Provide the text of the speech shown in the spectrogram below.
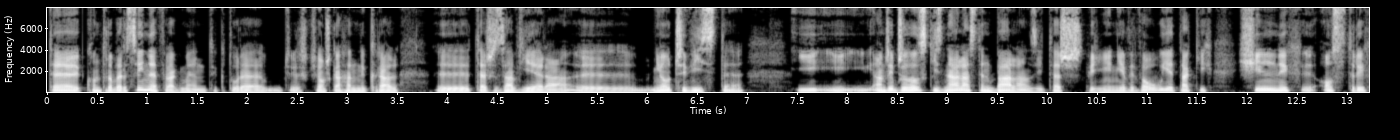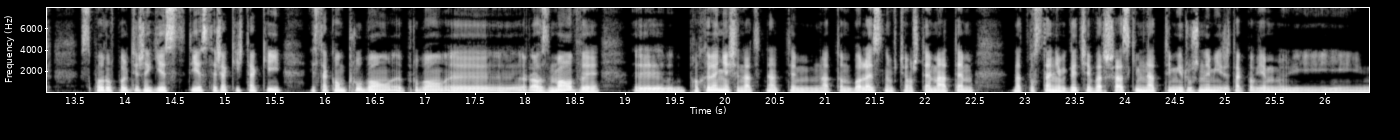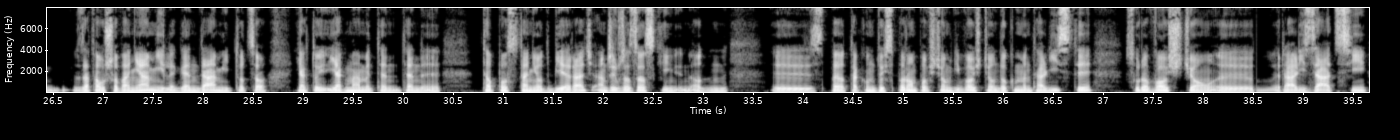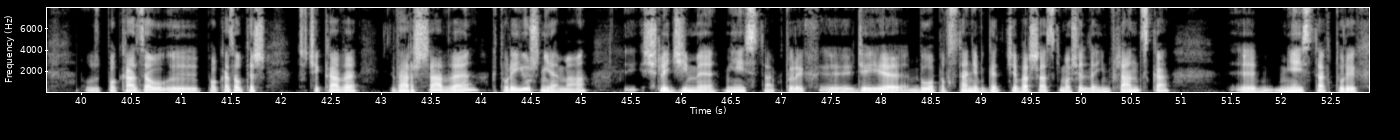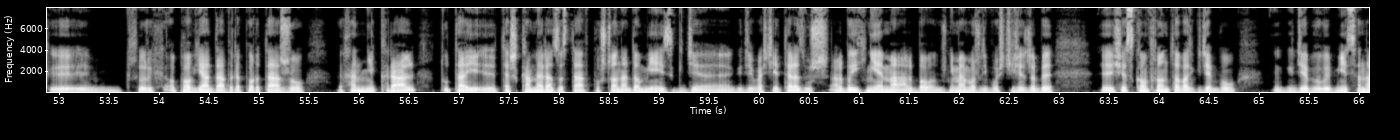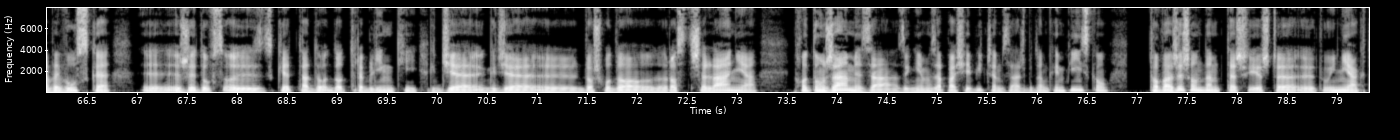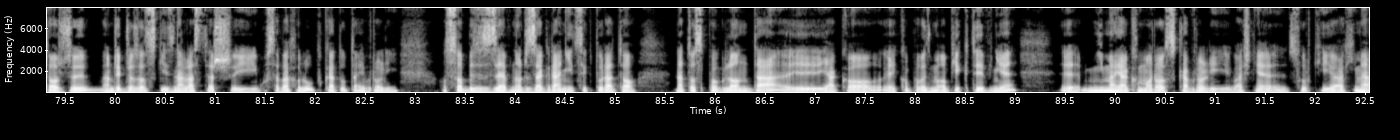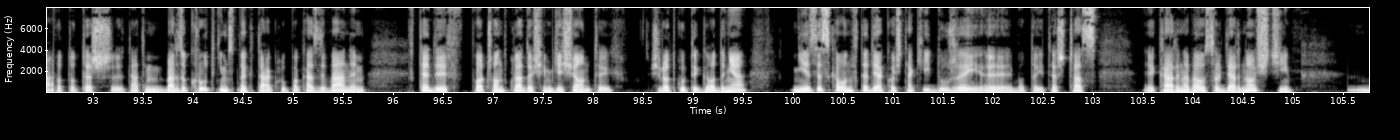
te kontrowersyjne fragmenty, które książka Hanny Kral y, też zawiera, y, nieoczywiste i, i Andrzej Brzozowski znalazł ten balans i też nie, nie wywołuje takich silnych, ostrych sporów politycznych. Jest, jest też jakiś taki, jest taką próbą, próbą y, rozmowy, y, pochylenia się nad, nad tym, nad tą bolesnym wciąż tematem, nad powstaniem w getcie warszawskim, nad tymi różnymi, że tak powiem, zafałszowaniami, legendami, to co, jak to, jak mamy ten, ten, to powstanie odbierać. Andrzej Brzozowski on, y, z taką dość sporą powściągliwością dokumentalisty, surowością y, realizacji pokazał, y, pokazał też, co ciekawe, Warszawę, której już nie ma. Śledzimy miejsca, w których dzieje, było powstanie w getcie warszawskim, osiedle Inflancka, miejsca, których, y, których opowiada w reportażu Hannie Kral. Tutaj y, też kamera została wpuszczona do miejsc, gdzie, gdzie właściwie teraz już albo ich nie ma, albo już nie ma możliwości, żeby się skonfrontować, gdzie, był, gdzie były miejsca na wywózkę Żydów z getta do, do Treblinki, gdzie, gdzie doszło do rozstrzelania. Podążamy za Zygniemem Zapasiewiczem, za Elżbietą Kępińską, Towarzyszą nam też jeszcze y, tu inni aktorzy. Andrzej Brzozowski znalazł też i Gustawa Cholubka tutaj w roli osoby z zewnątrz, z zagranicy, która to, na to spogląda y, jako, jako powiedzmy obiektywnie. Y, Nima Jakomorowska w roli właśnie córki Joachima, bo to też na tym bardzo krótkim spektaklu pokazywanym wtedy w początku lat 80., w środku tygodnia, nie zyskał on wtedy jakoś takiej dużej, bo to i też czas karnawału Solidarności,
